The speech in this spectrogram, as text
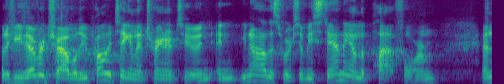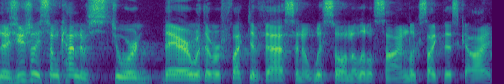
but if you've ever traveled, you've probably taken a train or two. And, and you know how this works. You'll be standing on the platform, and there's usually some kind of steward there with a reflective vest and a whistle and a little sign, looks like this guy.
